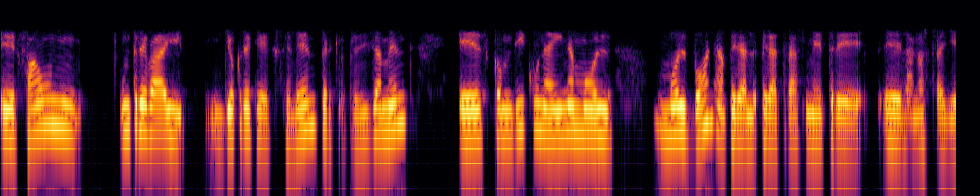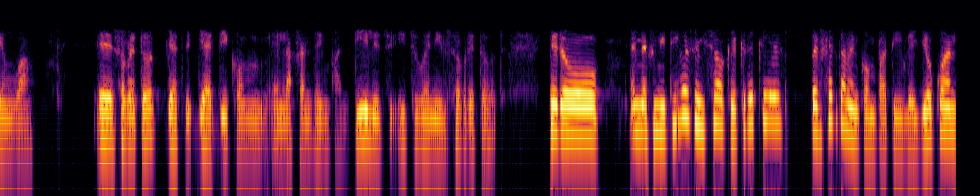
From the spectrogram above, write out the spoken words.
eh, fa un, un treball, jo crec que excel·lent, perquè precisament és, com dic, una eina molt, molt bona per a, per a transmetre eh, la nostra llengua. Eh, sobretot, ja, ja et dic, com en la franja infantil i, i juvenil, sobretot. Però, en definitiva, és això, que crec que és perfectament compatible. Jo, quan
